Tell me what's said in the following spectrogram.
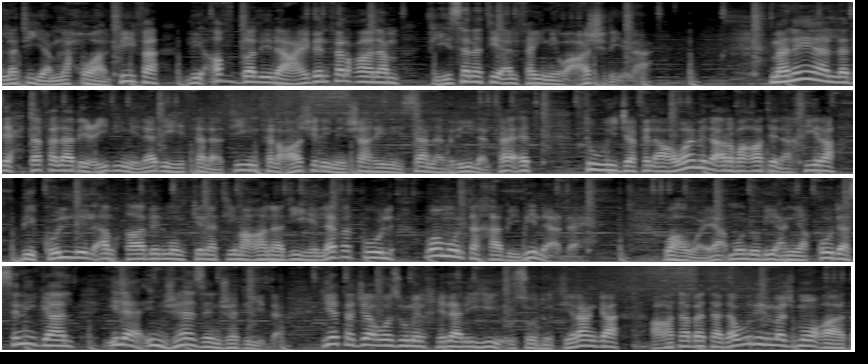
التي يمنحها الفيفا لأفضل لاعب في العالم في سنة 2020 مانيا الذي احتفل بعيد ميلاده الثلاثين في العاشر من شهر نيسان أبريل الفائت توج في الأعوام الأربعة الأخيرة بكل الألقاب الممكنة مع ناديه ليفربول ومنتخب بلاده. وهو يأمل بأن يقود السنغال إلى إنجاز جديد. يتجاوز من خلاله أسود التيرانجا عتبة دور المجموعات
